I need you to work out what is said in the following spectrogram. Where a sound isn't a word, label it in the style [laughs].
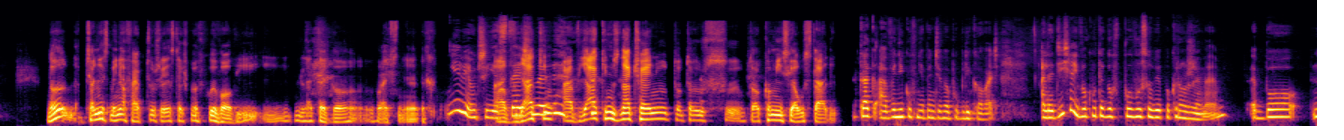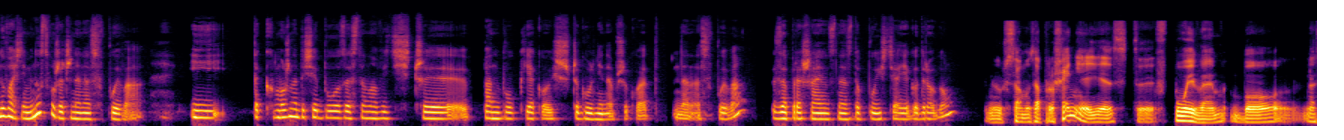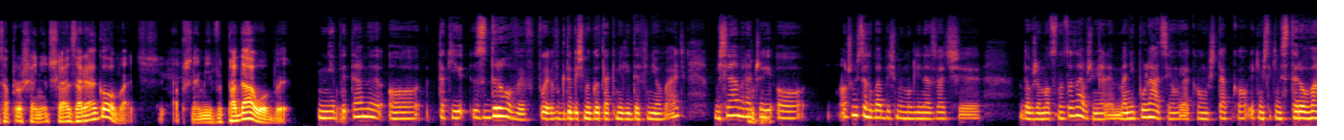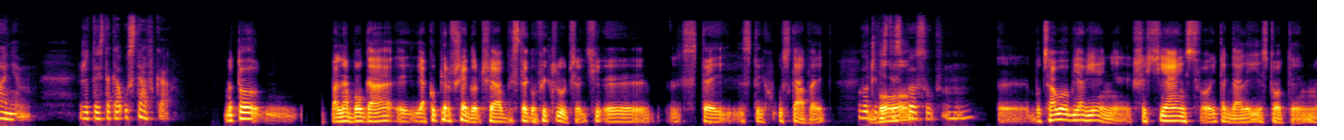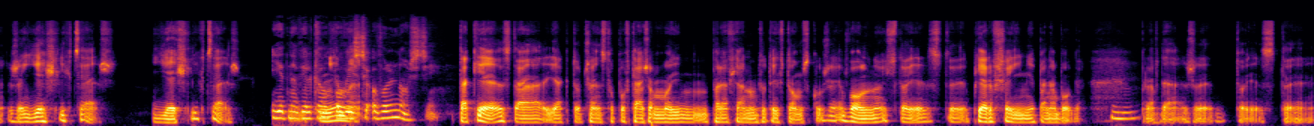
No, co nie zmienia faktu, że jesteśmy wpływowi i dlatego właśnie. Nie wiem, czy A w jesteśmy. jakim, a w jakim znaczeniu, to, to już to komisja ustali. Tak, a wyników nie będziemy publikować. Ale dzisiaj wokół tego wpływu sobie pokrążymy, bo no właśnie, mnóstwo rzeczy na nas wpływa. I tak można by się było zastanowić, czy Pan Bóg jakoś szczególnie na przykład na nas wpływa, zapraszając nas do pójścia Jego drogą? No już samo zaproszenie jest y, wpływem, bo na zaproszenie trzeba zareagować, a przynajmniej wypadałoby. Nie pytamy o taki zdrowy wpływ, gdybyśmy go tak mieli definiować. Myślałam raczej o, o czymś, co chyba byśmy mogli nazwać, e, dobrze, mocno to zabrzmi, ale manipulacją, jakąś taką, jakimś takim sterowaniem, że to jest taka ustawka. No to Pana Boga y, jako pierwszego trzeba by z tego wykluczyć, y, z, tej, z tych ustawek. W oczywisty Bo- sposób. Mhm. Y, Bo całe objawienie, chrześcijaństwo i tak dalej jest o tym, że jeśli chcesz, jeśli chcesz, Jedna wielka nie ma- opowieść o wolności. tak jest, a jak to często powtarzam moim parafianom tutaj w Tomsku, że wolność to jest y, pierwsze imię Pana Boga, Mhm. prawda? Że to jest e,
